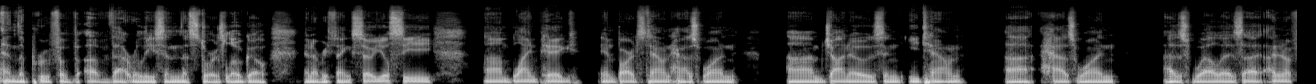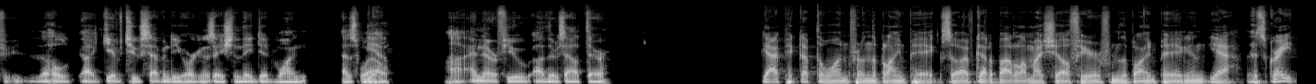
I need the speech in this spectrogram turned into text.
and the proof of, of that release and the store's logo and everything. So you'll see um, Blind Pig in Bardstown has one. Um, John O's in E Town uh, has one, as well as uh, I don't know if you, the whole uh, Give 270 organization, they did one as well. Yeah. Uh, and there are a few others out there. Yeah, I picked up the one from the Blind Pig. So I've got a bottle on my shelf here from the Blind Pig. And yeah, it's great.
